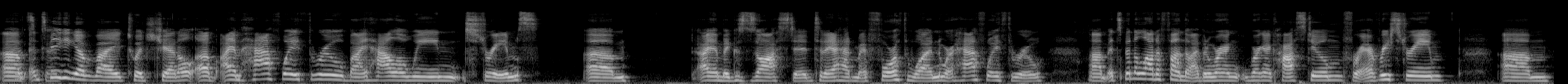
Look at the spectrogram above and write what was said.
Um, and good. speaking of my Twitch channel, um, I am halfway through my Halloween streams. Um, I am exhausted. Today I had my fourth one. We're halfway through. Um, it's been a lot of fun though. I've been wearing wearing a costume for every stream. Um,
